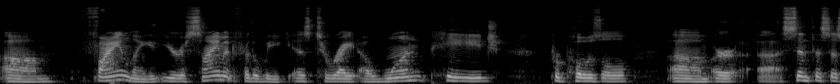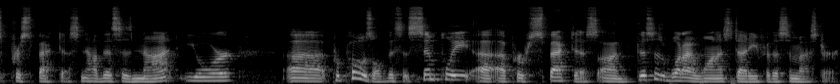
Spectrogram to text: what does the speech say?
Um, finally, your assignment for the week is to write a one page proposal um, or uh, synthesis prospectus. Now, this is not your uh, proposal. This is simply a, a, prospectus on this is what I want to study for the semester.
